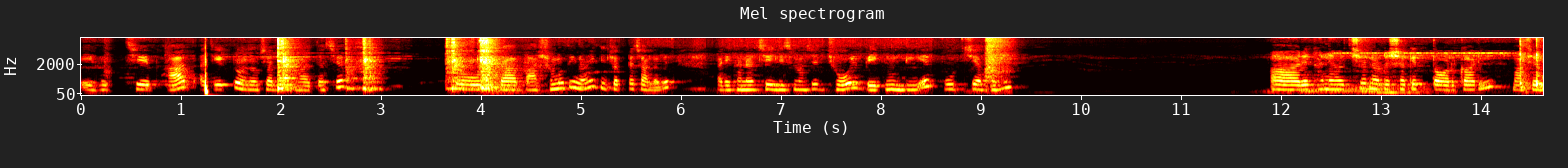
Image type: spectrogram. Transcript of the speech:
এই হচ্ছে ভাত, আজকে একটু অন্য চালের ভাত আছে। তো এটা বাসমতি নয়, কিছু একটা চালাবে আর এখানে হচ্ছে ইলিশ মাছের ঝোল বেগুন দিয়ে ফুটছে এখন। আর এখানে হচ্ছে নটা শাকের তরকারি, মাছের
